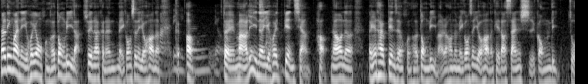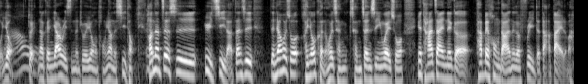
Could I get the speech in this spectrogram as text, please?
那另外呢，也会用混合动力啦，所以呢，可能每公升的油耗呢，哦。对，马力呢也会变强。好，然后呢，呃因为它变成混合动力嘛，然后呢，每公升油耗呢可以到三十公里左右。对，那跟 Yaris 呢就会用同样的系统。好，那这是预计啦，但是。人家会说很有可能会成成真，是因为说，因为他在那个他被 Honda 那个 Free 的打败了嘛，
